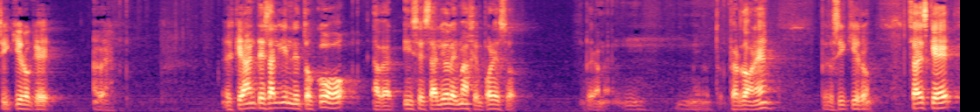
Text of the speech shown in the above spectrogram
Sí quiero que, a ver. Es que antes alguien le tocó, a ver, y se salió la imagen, por eso. Espérame, un minuto. Perdón, ¿eh? Pero sí quiero. ¿Sabes qué?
